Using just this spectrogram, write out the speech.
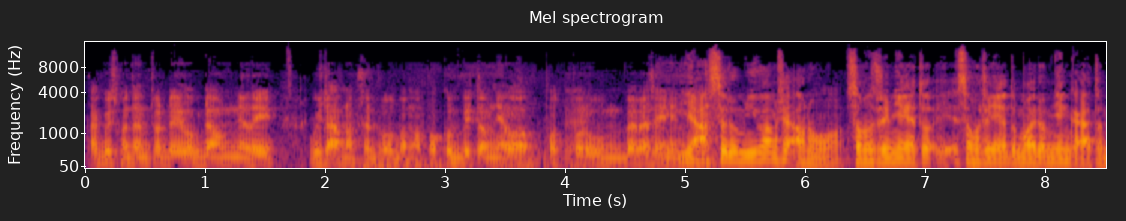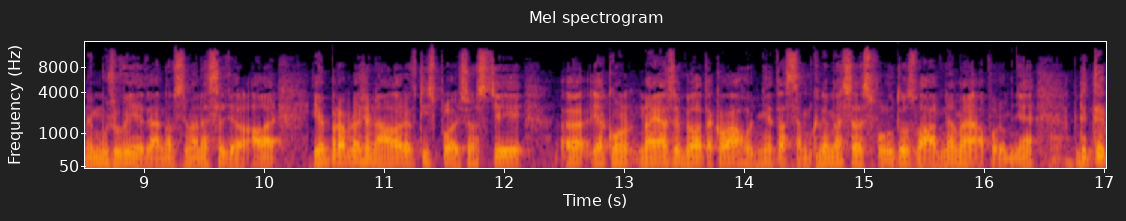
tak bychom ten tvrdý lockdown měli už dávno před volbama, pokud by to mělo podporu ve veřejném Já se domnívám, že ano. Samozřejmě je, to, samozřejmě je to moje domněnka, já to nemůžu vidět, já tam s nimi neseděl, ale je pravda, že nálada v té společnosti, eh, jako na jaře byla taková hodně, ta semkneme se, spolu to zvládneme a podobně, kdy ty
